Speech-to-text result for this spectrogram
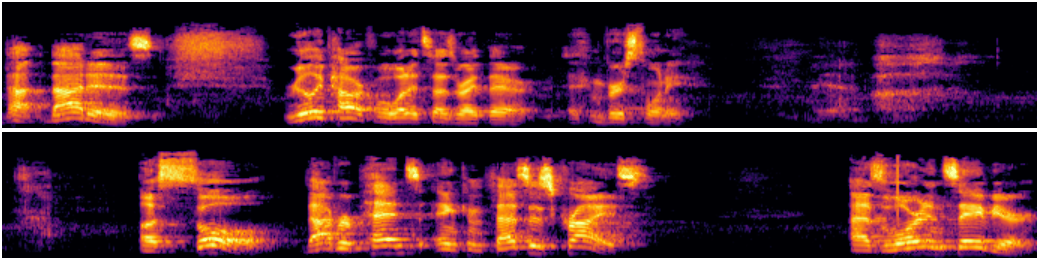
That, that is really powerful what it says right there in verse 20. Man. A soul that repents and confesses Christ as Lord and Savior,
